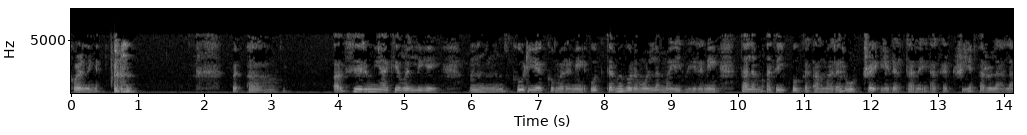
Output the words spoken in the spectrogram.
कर लेंगे फिर கூறிய குமரனே உத்தம குணமுள்ள மயில் வீரனே தலம் அதில் புகழ் அமரர் உற்ற இடர் தன்னை அகற்றிய அருளாலா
